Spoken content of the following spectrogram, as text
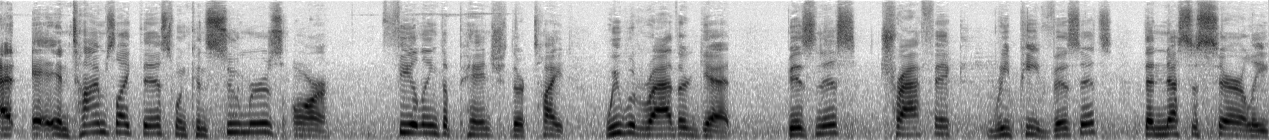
at, in times like this, when consumers are feeling the pinch, they're tight, we would rather get business, traffic, repeat visits than necessarily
